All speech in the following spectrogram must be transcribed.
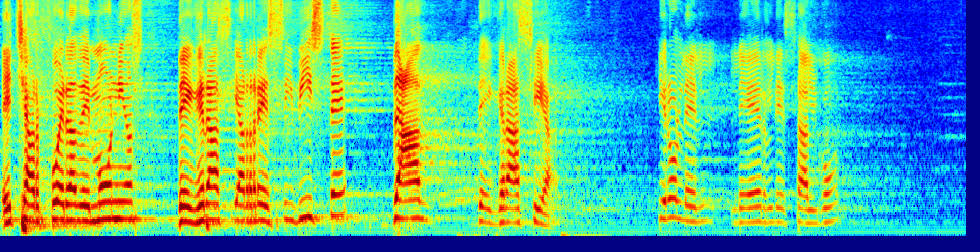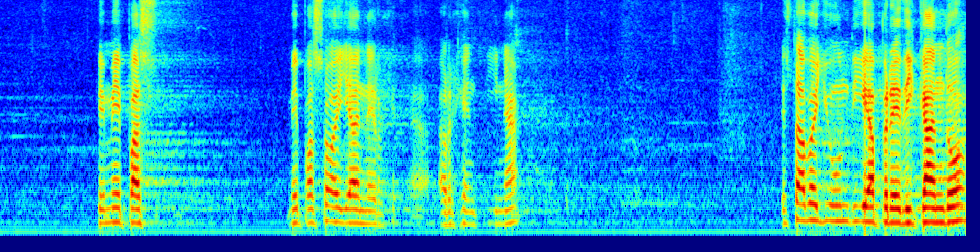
echar fuera demonios. De gracia recibiste, dad de gracia. quiero leerles algo que me pasó, me pasó allá en Argentina. Estaba yo un día predicando.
